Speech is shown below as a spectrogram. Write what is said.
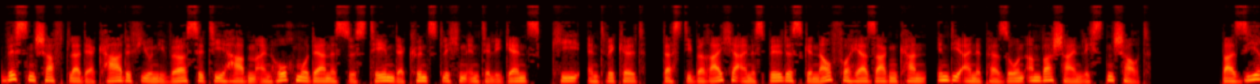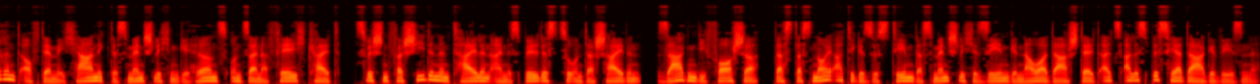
Wissenschaftler der Cardiff University haben ein hochmodernes System der künstlichen Intelligenz, KI, entwickelt, das die Bereiche eines Bildes genau vorhersagen kann, in die eine Person am wahrscheinlichsten schaut. Basierend auf der Mechanik des menschlichen Gehirns und seiner Fähigkeit, zwischen verschiedenen Teilen eines Bildes zu unterscheiden, sagen die Forscher, dass das neuartige System das menschliche Sehen genauer darstellt als alles bisher Dagewesene.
